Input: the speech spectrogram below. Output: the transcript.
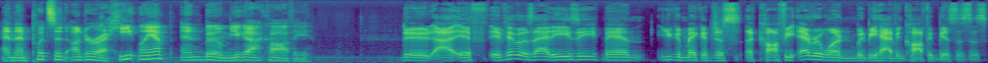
and then puts it under a heat lamp, and boom, you got coffee. dude, I, if if it was that easy, man, you could make it just a coffee. Everyone would be having coffee businesses.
